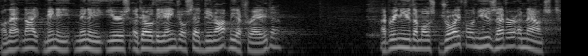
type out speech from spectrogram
On that night, many, many years ago, the angel said, Do not be afraid. I bring you the most joyful news ever announced,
